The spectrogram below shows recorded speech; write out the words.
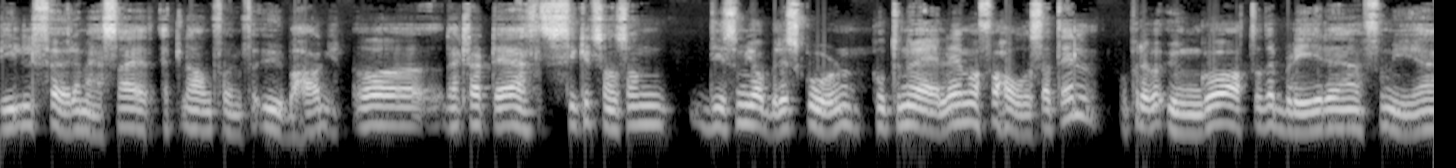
vil føre med seg et, eller annet form for ubehag. Og det er klart det er sikkert sånn som de som jobber i skolen kontinuerlig må forholde seg til, og prøve å unngå at det blir eh, for mye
